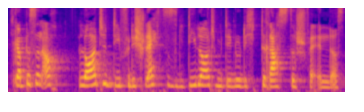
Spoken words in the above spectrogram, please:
Ich glaube, das sind auch Leute, die für dich schlecht sind, sind die Leute, mit denen du dich drastisch veränderst.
